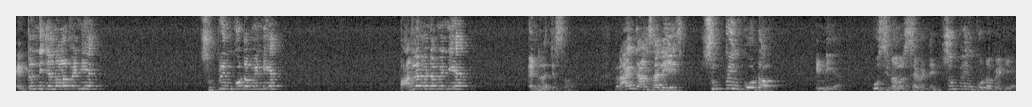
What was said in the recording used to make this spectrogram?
Attorney General of India, Supreme Court of India, Parliament of India, and Rajya Sabha. The right answer is Supreme Court of India. Question number 17. Supreme Court of India.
